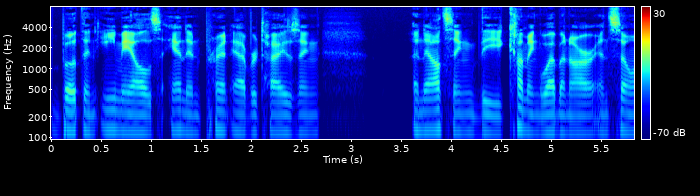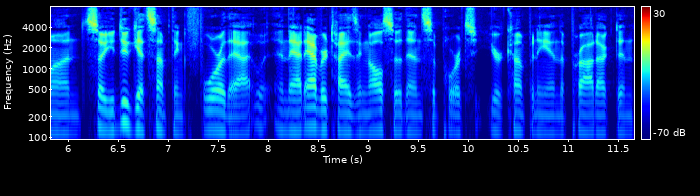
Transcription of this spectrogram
both in emails and in print advertising, announcing the coming webinar and so on. So you do get something for that. And that advertising also then supports your company and the product and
